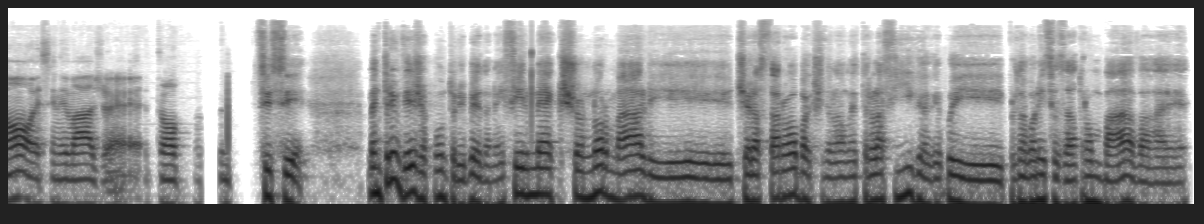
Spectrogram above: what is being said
no, e se ne va, cioè top. Sì, sì. Mentre invece, appunto, ripeto, nei film action normali c'era sta roba che ci dovevamo mettere la figa, che poi il protagonista se la trombava e,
